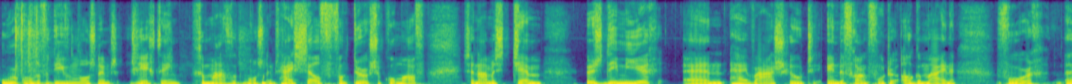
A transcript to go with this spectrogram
oerconservatieve moslims richting gematigde moslims. Hij is zelf van Turkse komaf. Zijn naam is Cem Özdemir. En hij waarschuwt in de Frankfurter Allgemeine voor uh,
